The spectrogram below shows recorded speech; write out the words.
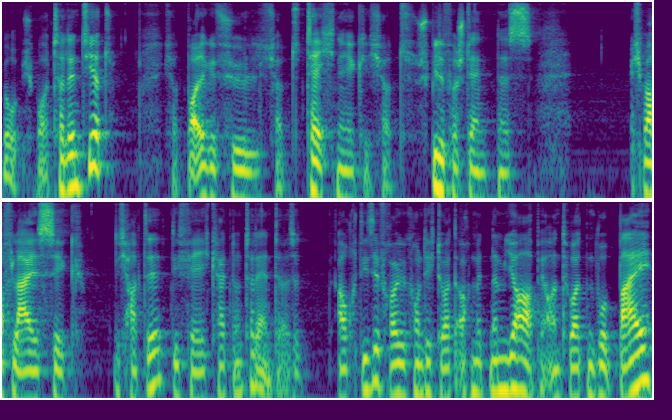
Ja, ich war talentiert. Ich hatte Ballgefühl, ich hatte Technik, ich hatte Spielverständnis, ich war fleißig, ich hatte die Fähigkeiten und Talente. Also auch diese Frage konnte ich dort auch mit einem Ja beantworten, wobei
